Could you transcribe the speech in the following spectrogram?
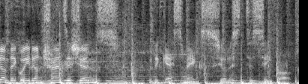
John Digweed on Transitions with a guest mix. You're listening to Seabrook.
